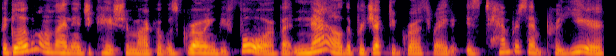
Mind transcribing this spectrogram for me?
The global online education market was growing before, but now the projected growth rate is 10% per year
